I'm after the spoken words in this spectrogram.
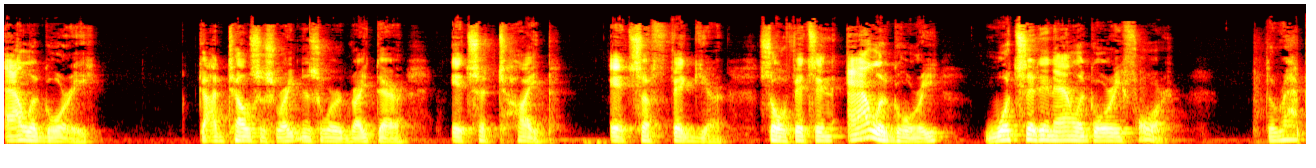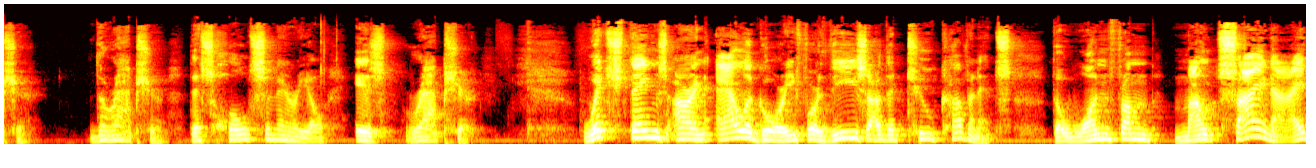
allegory? God tells us right in his word, right there. It's a type, it's a figure. So if it's an allegory, what's it an allegory for? The rapture. The rapture. This whole scenario is rapture. Which things are an allegory for these are the two covenants. The one from Mount Sinai,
